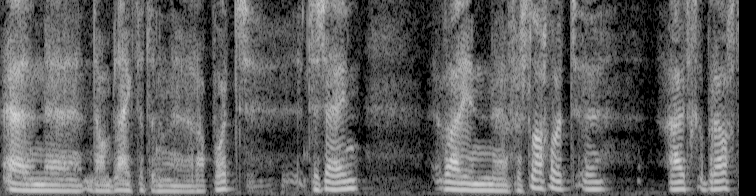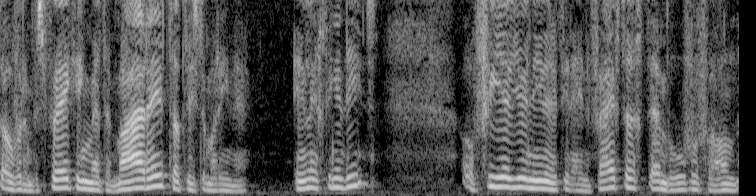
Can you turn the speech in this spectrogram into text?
En eh, dan blijkt het een eh, rapport eh, te zijn waarin eh, verslag wordt eh, uitgebracht over een bespreking met de MARIT, dat is de Marine Inlichtingendienst, op 4 juni 1951 ten behoeve van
